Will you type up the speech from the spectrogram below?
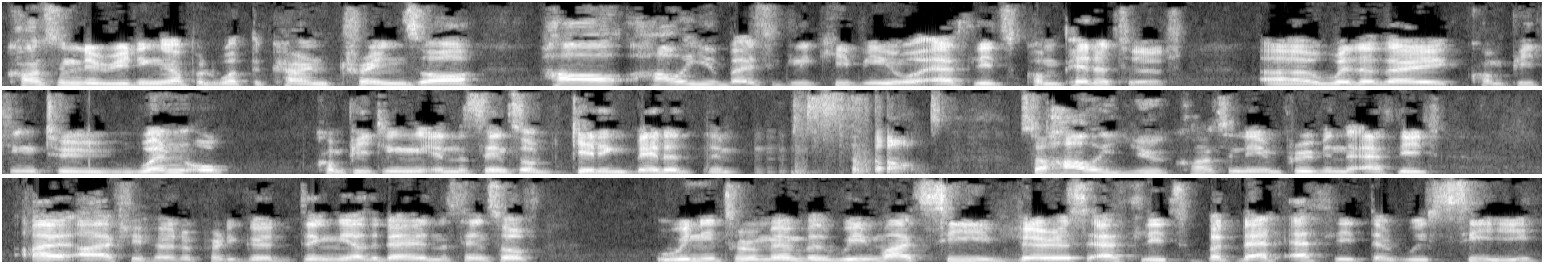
constantly reading up at what the current trends are. How how are you basically keeping your athletes competitive? Uh, whether they're competing to win or competing in the sense of getting better themselves. So how are you constantly improving the athlete? I, I actually heard a pretty good thing the other day in the sense of we need to remember we might see various athletes, but that athlete that we see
